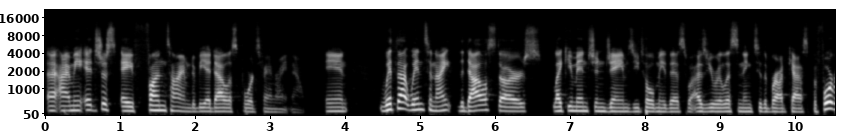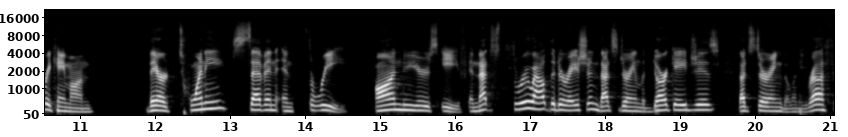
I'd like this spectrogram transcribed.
I mean, it's just a fun time to be a Dallas sports fan right now. And with that win tonight, the Dallas Stars, like you mentioned, James, you told me this as you were listening to the broadcast before we came on. They are 27 and 3 on New Year's Eve. And that's throughout the duration. That's during the dark ages. That's during the Lindy Ruff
